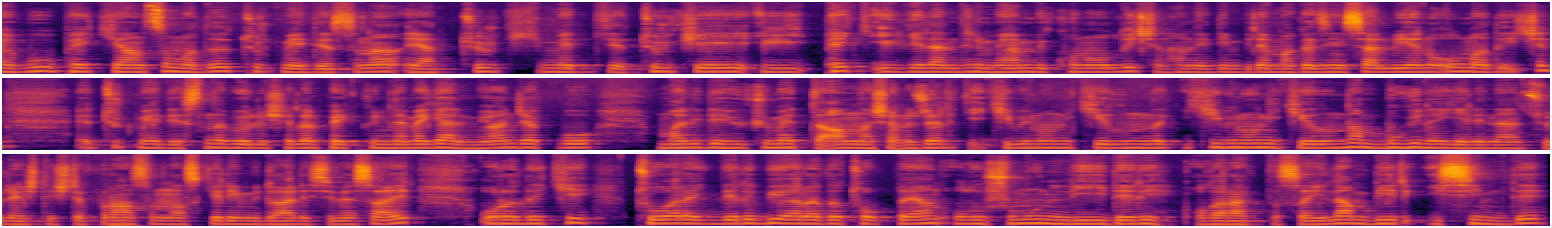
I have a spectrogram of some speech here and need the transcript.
E, bu pek yansımadı Türk medyasına. Yani Türk medya Türkiye'yi pek ilgilendirmeyen bir konu olduğu için hani diyeyim bir de magazinsel bir yanı olmadığı için e, Türk medyasında böyle şeyler pek gündeme gelmiyor. Ancak bu Mali'de hükümetle anlaşan özellikle 2012 yılında 2012 yılından bugüne gelinen süreçte işte Fransa'nın askeri müdahalesi vesaire oradaki Tuaregleri bir arada toplayan oluşumun lideri olarak da sayılan bir isimdi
